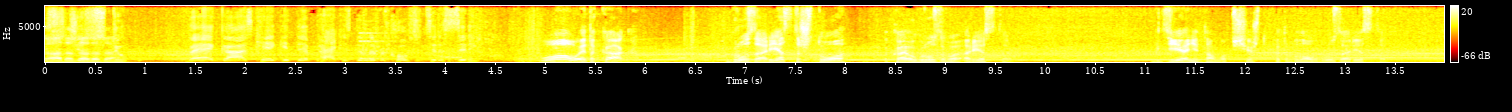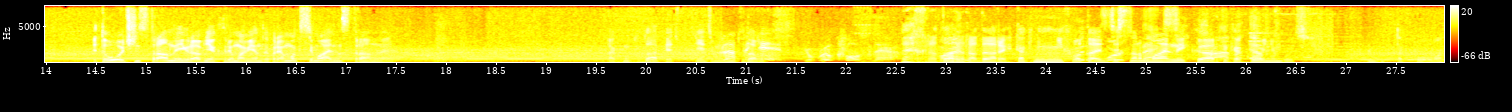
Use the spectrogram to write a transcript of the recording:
Да, да, да, да, да. Воу, это как? Угроза ареста? Что? Какая угроза ареста? Где они там вообще, чтобы это была угроза ареста? Это очень странная игра в некоторые моменты, прям максимально странная. Так, мы туда опять вот едем, мы туда вот. Эх, радары, радары. Как мне не хватает здесь нормальной карты какой-нибудь. Что-нибудь такого.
